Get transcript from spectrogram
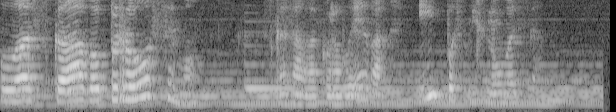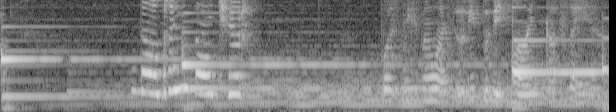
Ласкаво просимо, сказала королева і посміхнулася. Добрий вечір, посміхнулась у відповідь маленька фея.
